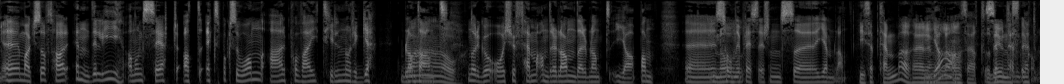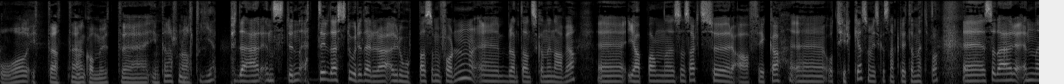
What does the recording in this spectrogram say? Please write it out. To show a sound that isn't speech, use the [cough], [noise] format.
Ja, eh, Microsoft har endelig annonsert at Xbox One er på vei til Norge. Blant Wow. annet Norge og 25 andre land, deriblant Japan. Eh, Sony PlayStations eh, hjemland. I september er det Ja, lansert. Og det er jo nesten et år etter at han kom ut eh, internasjonalt. Jepp, det er en stund etter. Det er store deler av Europa som får den, eh, annet Skandinavia. Eh, Japan, eh, som sagt, Sør-Afrika eh, og Tyrkia, som vi skal snakke litt om etterpå. Eh, så det er en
